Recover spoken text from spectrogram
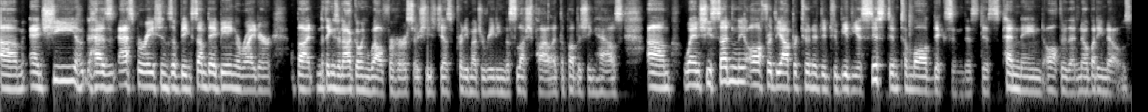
Um, and she has aspirations of being someday being a writer, but things are not going well for her. So she's just pretty much reading the slush pile at the publishing house. Um, when she's suddenly offered the opportunity to be the assistant to Maud Dixon, this, this pen named author that nobody knows.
